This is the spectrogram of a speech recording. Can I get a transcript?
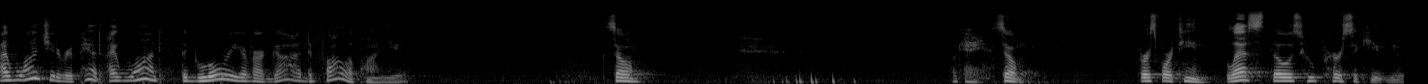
I want you to repent. I want the glory of our God to fall upon you. So, okay, so verse 14 Bless those who persecute you.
